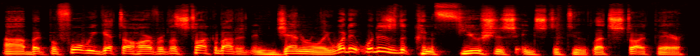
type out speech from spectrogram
Uh, but before we get to Harvard, let's talk about it in generally. What, what is the Confucius Institute? Let's start there.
